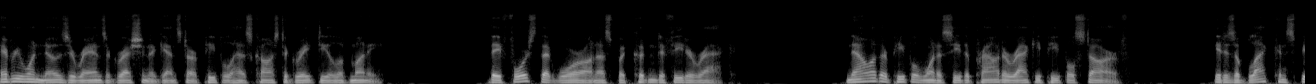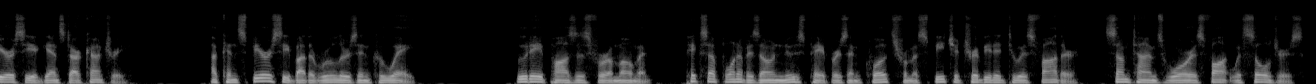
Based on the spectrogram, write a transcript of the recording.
Everyone knows Iran's aggression against our people has cost a great deal of money. They forced that war on us but couldn't defeat Iraq. Now other people want to see the proud Iraqi people starve. It is a black conspiracy against our country. A conspiracy by the rulers in Kuwait. Uday pauses for a moment, picks up one of his own newspapers and quotes from a speech attributed to his father Sometimes war is fought with soldiers.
